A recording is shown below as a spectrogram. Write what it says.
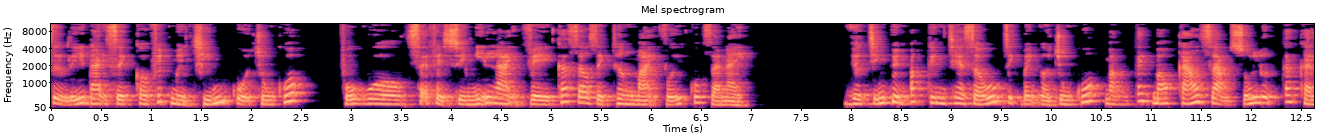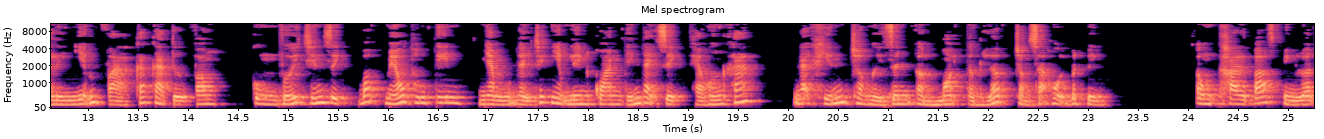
xử lý đại dịch COVID-19 của Trung Quốc, phố Wall sẽ phải suy nghĩ lại về các giao dịch thương mại với quốc gia này. Việc chính quyền Bắc Kinh che giấu dịch bệnh ở Trung Quốc bằng cách báo cáo giảm số lượng các ca lây nhiễm và các ca tử vong cùng với chiến dịch bóp méo thông tin nhằm đẩy trách nhiệm liên quan đến đại dịch theo hướng khác đã khiến cho người dân ở mọi tầng lớp trong xã hội bất bình. Ông Kyle Bass bình luận,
